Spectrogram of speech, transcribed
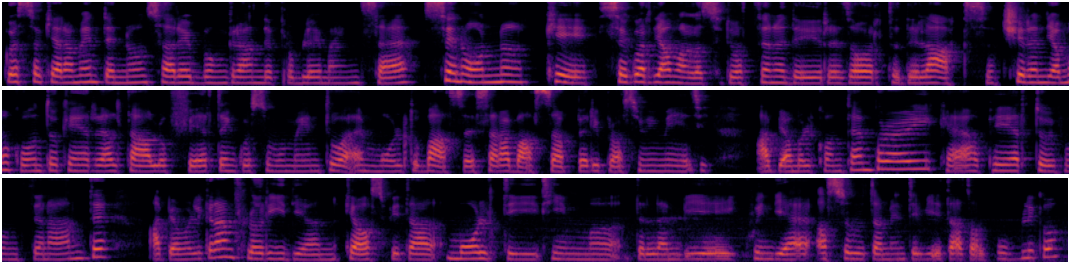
Questo chiaramente non sarebbe un grande problema in sé, se non che se guardiamo alla situazione dei resort deluxe ci rendiamo conto che in realtà l'offerta in questo momento è molto bassa e sarà bassa per i prossimi mesi. Abbiamo il Contemporary che è aperto e funzionante, abbiamo il Grand Floridian che ospita molti team dell'NBA, quindi è assolutamente vietato al pubblico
